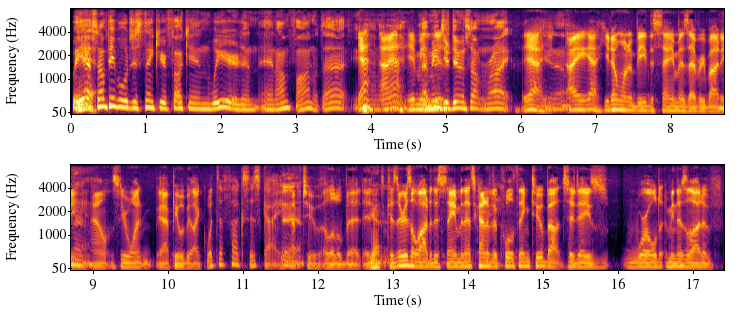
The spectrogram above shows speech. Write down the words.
But yeah, Yeah. some people will just think you're fucking weird, and, and I'm fine with that. you Yeah, know what oh, yeah. I that mean, means you're doing something right. Yeah, you you know? I yeah, you don't want to be the same as everybody No. else. You want yeah, people to be like, "What the fuck's this guy Yeah. up to?" A little bit because Yeah. there is a lot of the same, and that's kind of the cool thing too about today's world. I mean, there's a lot of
